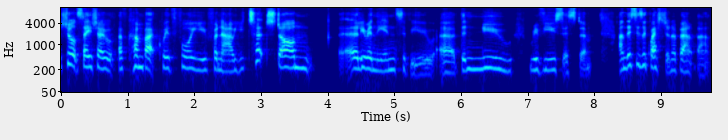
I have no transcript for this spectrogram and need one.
Short Stay Show have come back with for you for now. You touched on earlier in the interview uh, the new review system, and this is a question about that.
